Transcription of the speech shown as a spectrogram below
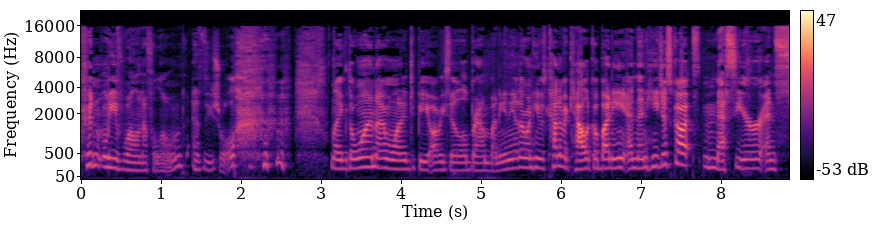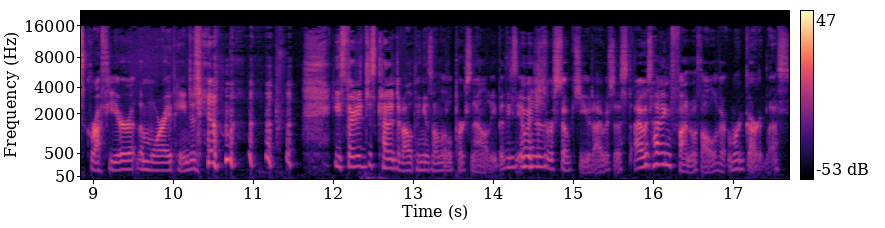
couldn't leave well enough alone, as usual. like the one I wanted to be obviously a little brown bunny, and the other one he was kind of a calico bunny, and then he just got messier and scruffier the more I painted him. he started just kind of developing his own little personality. But these images were so cute. I was just I was having fun with all of it regardless.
